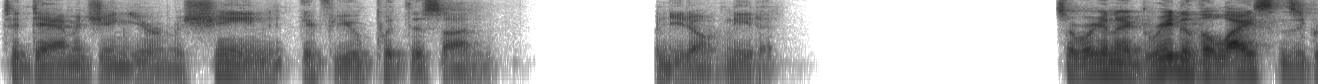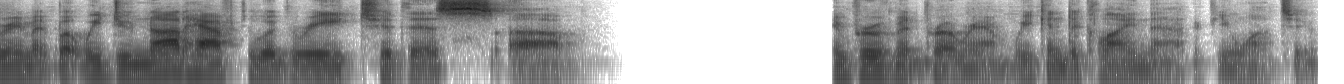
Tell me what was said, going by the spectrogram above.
to damaging your machine if you put this on when you don't need it. So we're going to agree to the license agreement, but we do not have to agree to this uh, improvement program. We can decline that if you want to.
